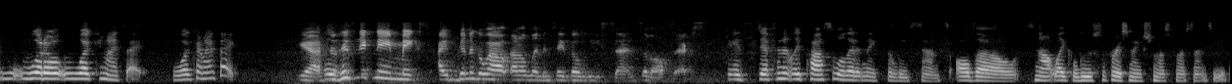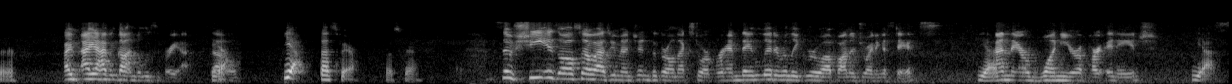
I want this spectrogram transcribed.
What what can I say? What can I say? Yeah, so his nickname makes, I'm gonna go out on a limb and say the least sense of all six. It's definitely possible that it makes the least sense, although it's not like Lucifer's makes most most sense either. I, I haven't gotten to Lucifer yet. So. Yeah. Yeah, that's fair. That's fair. So she is also, as we mentioned, the girl next door for him. They literally grew up on adjoining estates, Yes. and they are one year apart in age. Yes.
